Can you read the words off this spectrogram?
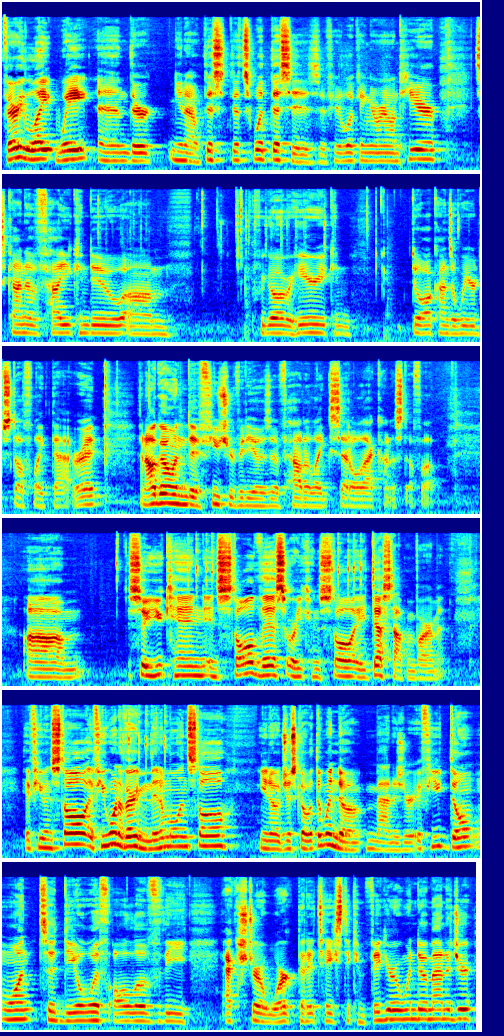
very lightweight and they're, you know, this that's what this is. If you're looking around here, it's kind of how you can do, um, if we go over here, you can do all kinds of weird stuff like that, right? And I'll go into future videos of how to like set all that kind of stuff up. Um, so you can install this or you can install a desktop environment. If you install, if you want a very minimal install, you know, just go with the window manager. If you don't want to deal with all of the extra work that it takes to configure a window manager,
